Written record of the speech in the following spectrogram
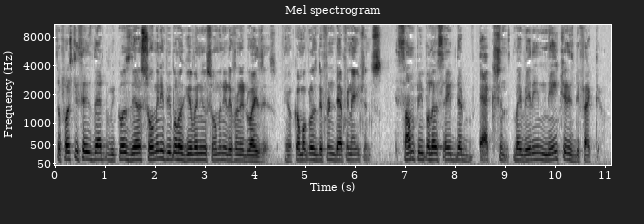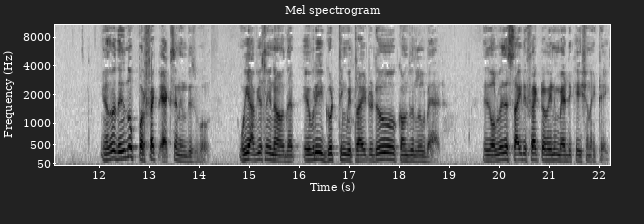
So first he says that because there are so many people who have given you so many different advices, you have come across different definitions. some people have said that action by very nature is defective. In other words, there is no perfect action in this world. We obviously know that every good thing we try to do comes with a little bad. There is always a side effect of any medication I take.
